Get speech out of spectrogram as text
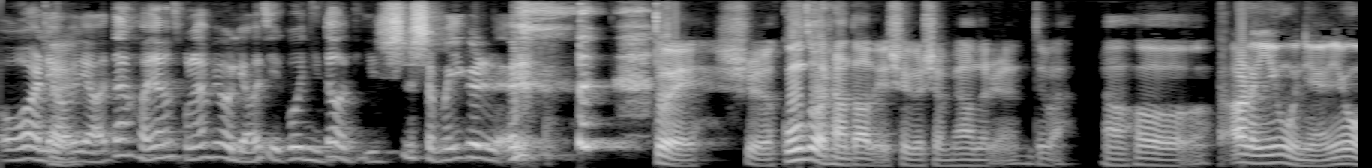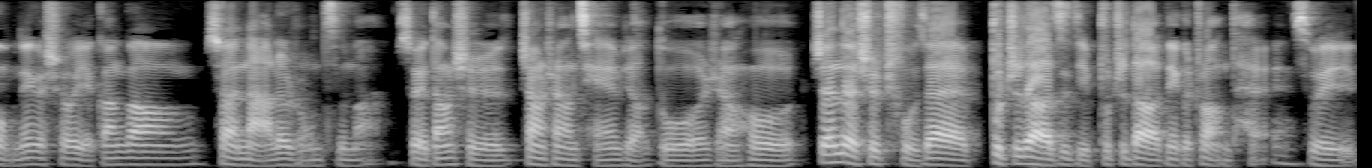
偶尔聊一聊，但好像从来没有了解过你到底是什么一个人。对，是工作上到底是个什么样的人，对吧？然后，二零一五年，因为我们那个时候也刚刚算拿了融资嘛，所以当时账上钱也比较多，然后真的是处在不知道自己不知道那个状态，所以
